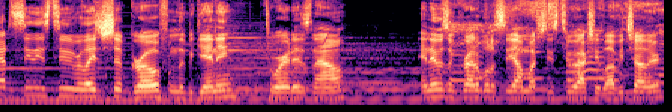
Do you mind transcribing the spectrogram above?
Got to see these two relationship grow from the beginning to where it is now. And it was incredible to see how much these two actually love each other.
